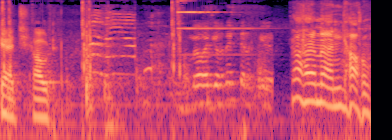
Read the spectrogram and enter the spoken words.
कैच आउट मैं क्या है अंधा हूँ?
